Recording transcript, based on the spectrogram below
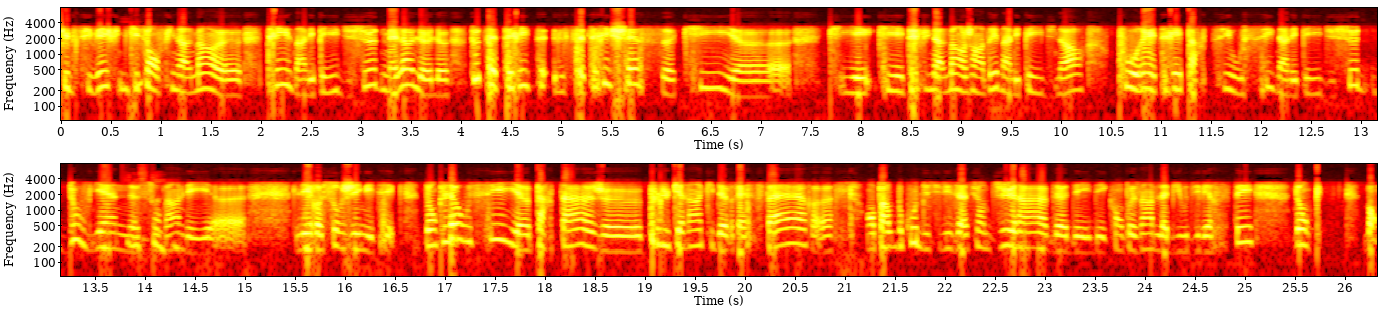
cultivées, qui sont finalement prises dans les pays du Sud. Mais là, le, le toute cette, cette richesse qui, qui, est, qui est finalement dans les pays du Nord pourrait être répartie aussi dans les pays du Sud, d'où viennent souvent les, euh, les ressources génétiques. Donc là aussi, il y a un partage euh, plus grand qui devrait se faire. Euh, on parle beaucoup de l'utilisation durable des, des composants de la biodiversité. Donc, bon,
